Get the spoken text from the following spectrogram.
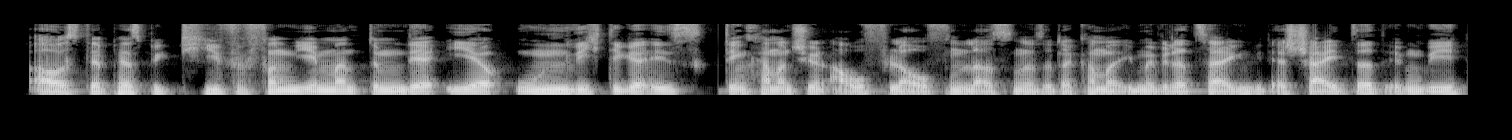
aus der Perspektive von jemandem, der eher unwichtiger ist, den kann man schön auflaufen lassen. Also da kann man immer wieder zeigen, wie der scheitert irgendwie.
